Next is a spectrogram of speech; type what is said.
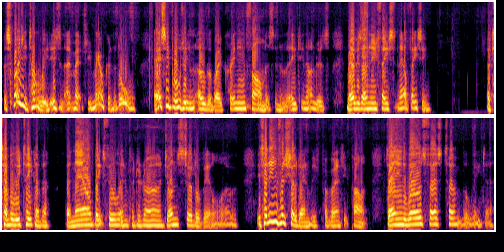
But surprising tumbleweed isn't that actually American at all. Actually brought in over by Ukrainian farmers in the 1800s. America's only face, now facing a tumbleweed takeover. But now Batesville entrepreneur John Soderville is heading for a showdown with problematic part, standing the world's first tumbleweeder.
